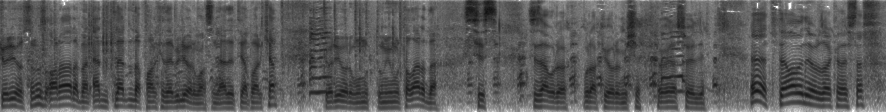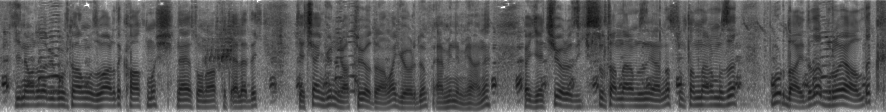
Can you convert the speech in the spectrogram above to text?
görüyorsunuz. Ara ara ben editlerde de fark edebiliyorum aslında edit yaparken. Görüyorum unuttuğum yumurtaları da siz size bırak, bırakıyorum işi öyle söyleyeyim. Evet devam ediyoruz arkadaşlar. Yine orada da bir kurtağımız vardı kalkmış. Neyse onu artık eledik. Geçen gün yatıyordu ama gördüm eminim yani. Ve geçiyoruz iki sultanlarımızın yanına. Sultanlarımızı buradaydılar buraya aldık.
